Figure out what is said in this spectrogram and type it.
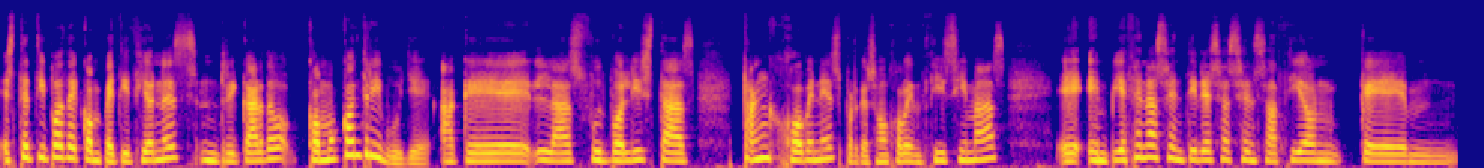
Este tipo de competiciones, Ricardo, ¿cómo contribuye a que las futbolistas tan jóvenes, porque son jovencísimas, eh, empiecen a sentir esa sensación que,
